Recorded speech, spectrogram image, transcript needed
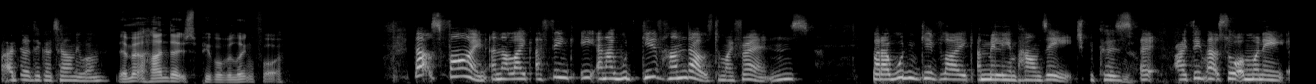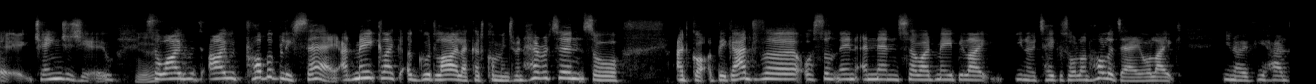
but I don't think I'd tell anyone. The amount of handouts people be looking for. That's fine. And I like, I think, e- and I would give handouts to my friends, but I wouldn't give like a million pounds each because uh, I think that sort of money it changes you. Yeah. So I would, I would probably say I'd make like a good lie, like I'd come into inheritance or I'd got a big advert or something, and then so I'd maybe like you know take us all on holiday or like you know if you had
